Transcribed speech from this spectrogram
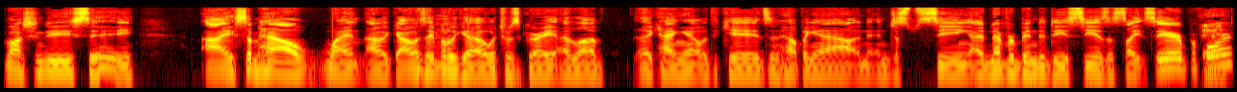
Washington D.C. I somehow went. I, like, I was able to go, which was great. I loved like hanging out with the kids and helping out and, and just seeing. I'd never been to DC as a sightseer before.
